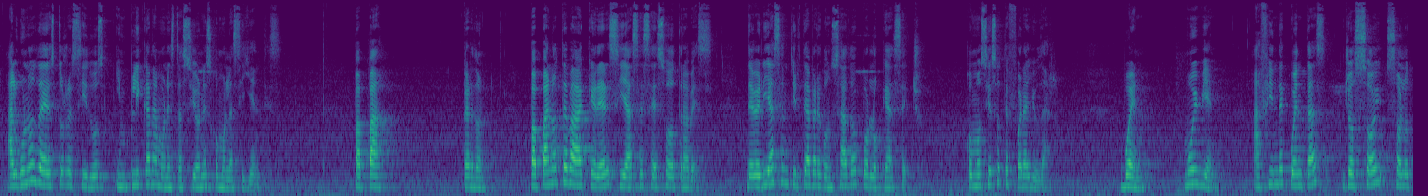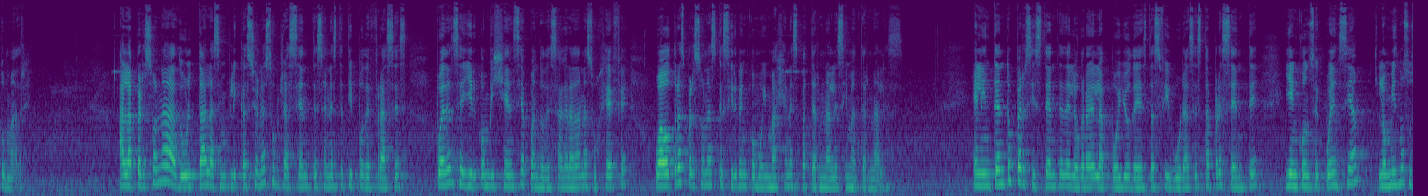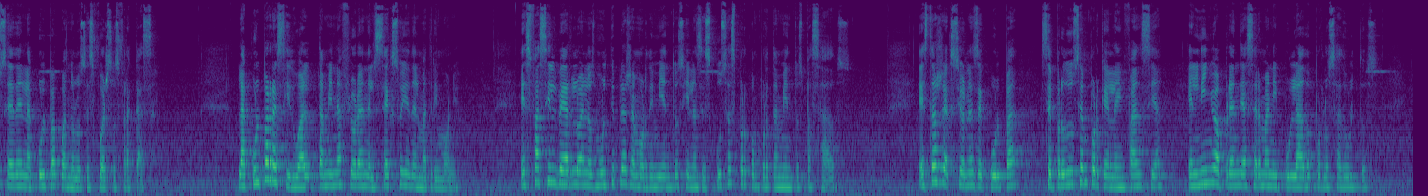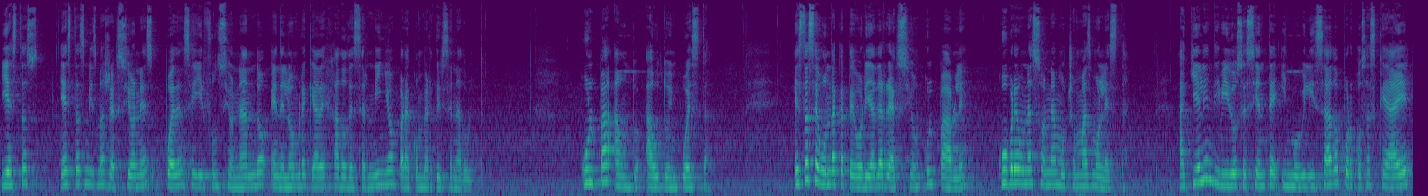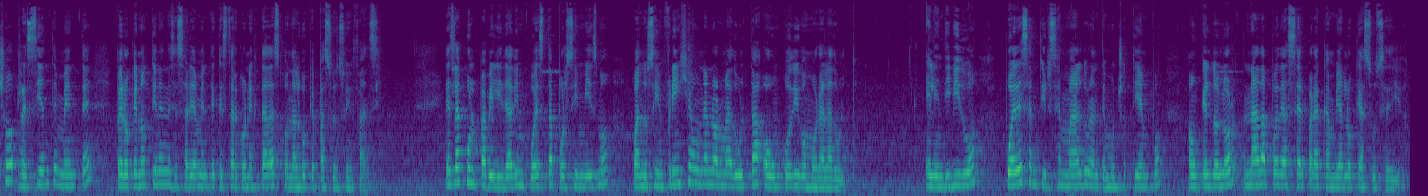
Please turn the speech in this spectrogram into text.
Algunos de estos residuos implican amonestaciones como las siguientes. Papá, perdón, papá no te va a querer si haces eso otra vez. Deberías sentirte avergonzado por lo que has hecho, como si eso te fuera a ayudar. Bueno, muy bien, a fin de cuentas, yo soy solo tu madre. A la persona adulta, las implicaciones subyacentes en este tipo de frases pueden seguir con vigencia cuando desagradan a su jefe o a otras personas que sirven como imágenes paternales y maternales. El intento persistente de lograr el apoyo de estas figuras está presente y en consecuencia lo mismo sucede en la culpa cuando los esfuerzos fracasan. La culpa residual también aflora en el sexo y en el matrimonio. Es fácil verlo en los múltiples remordimientos y en las excusas por comportamientos pasados. Estas reacciones de culpa se producen porque en la infancia el niño aprende a ser manipulado por los adultos y estas, estas mismas reacciones pueden seguir funcionando en el hombre que ha dejado de ser niño para convertirse en adulto. Culpa auto, autoimpuesta. Esta segunda categoría de reacción culpable cubre una zona mucho más molesta. Aquí el individuo se siente inmovilizado por cosas que ha hecho recientemente, pero que no tienen necesariamente que estar conectadas con algo que pasó en su infancia. Es la culpabilidad impuesta por sí mismo cuando se infringe una norma adulta o un código moral adulto. El individuo puede sentirse mal durante mucho tiempo, aunque el dolor nada puede hacer para cambiar lo que ha sucedido.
